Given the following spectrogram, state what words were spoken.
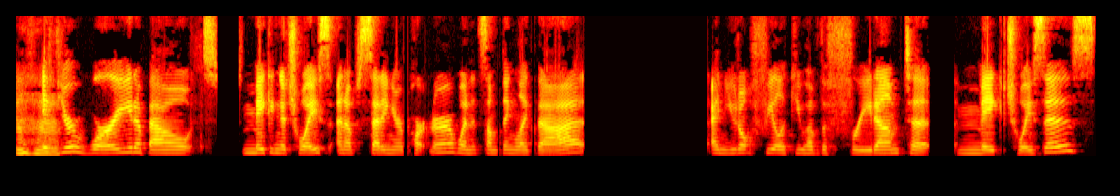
Mhm. if you're worried about making a choice and upsetting your partner when it's something like that and you don't feel like you have the freedom to make choices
